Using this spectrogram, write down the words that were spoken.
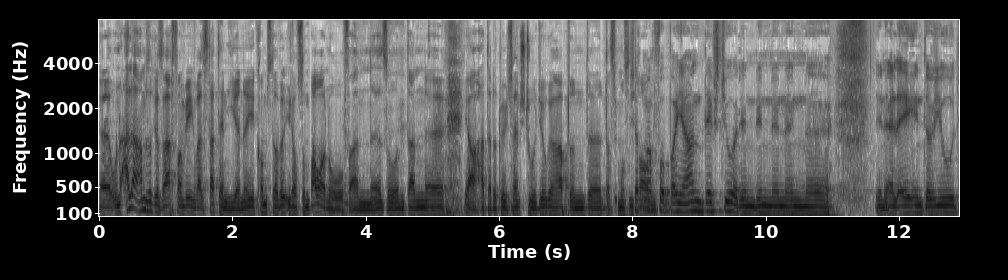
Äh, und alle haben sie gesagt, von wegen, was ist das denn hier? Ne? Hier kommst du da wirklich auf so einen Bauernhof an. Ne? So, und dann äh, ja, hat er natürlich sein Studio gehabt und äh, das muss ein ich Traum. Ich habe mal vor ein paar Jahren Dave Stewart in, in, in, in äh in LA interviewt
